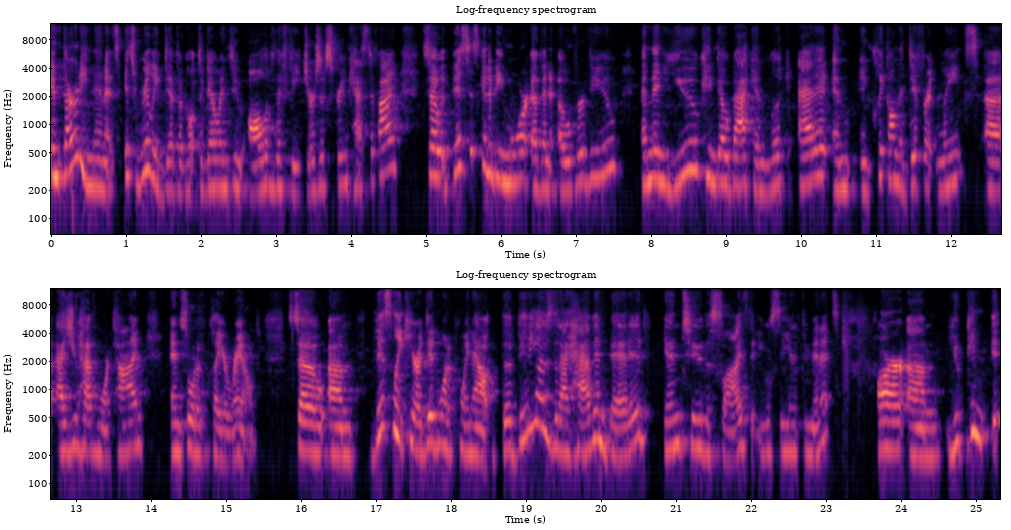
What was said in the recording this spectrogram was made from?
in 30 minutes, it's really difficult to go into all of the features of Screencastify. So this is gonna be more of an overview and then you can go back and look at it and, and click on the different links uh, as you have more time and sort of play around. So um, this link here, I did want to point out the videos that I have embedded into the slides that you will see in a few minutes are um, you can it,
